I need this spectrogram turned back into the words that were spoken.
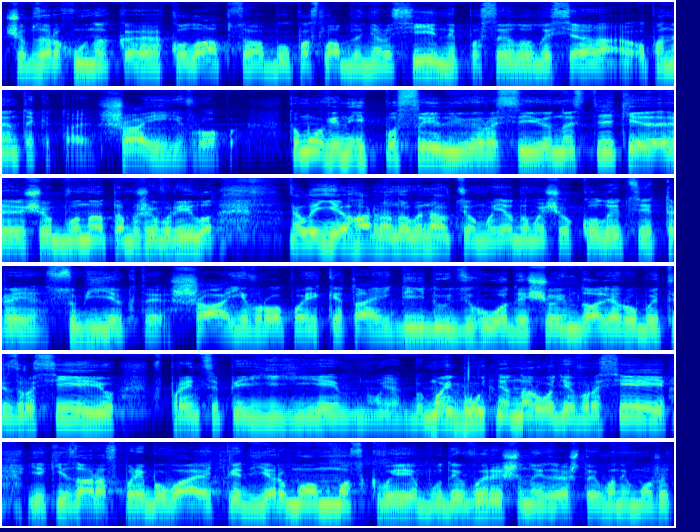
щоб за рахунок е, колапсу або послаблення Росії не посилилися опоненти Китаю, США і Європи. Тому він і посилює Росію настільки, е, щоб вона там жевріла. Але є гарна новина в цьому. Я думаю, що коли ці три суб'єкти США, Європа і Китай дійдуть згоди, що їм далі робити з Росією, в принципі, її ну якби майбутнє народів Росії, які зараз перебувають під ярмом Москви, буде вирішено, і зрештою вони можуть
